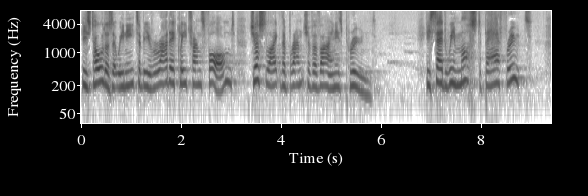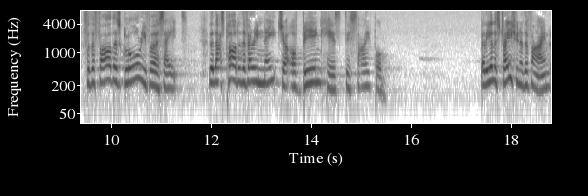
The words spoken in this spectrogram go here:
He's told us that we need to be radically transformed, just like the branch of a vine is pruned. He said, We must bear fruit for the Father's glory, verse 8. That that's part of the very nature of being his disciple. But the illustration of the vine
